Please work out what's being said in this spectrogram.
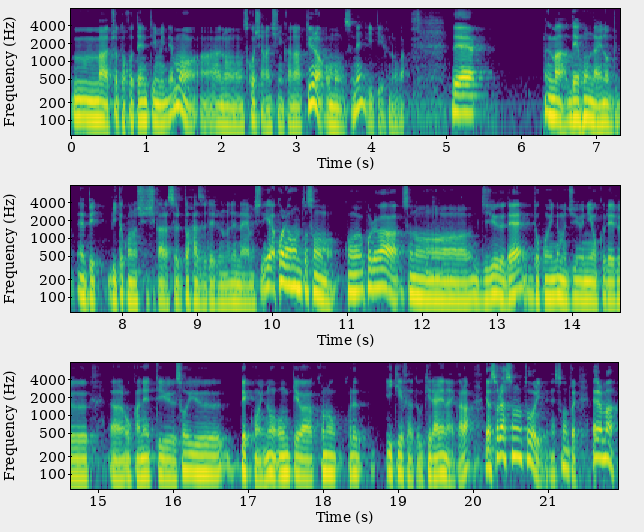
うん、まあ、ちょっと補填っていう意味でも、あの、少し安心かなっていうのは思うんですよね、ETF の方が。で、まあ、で本来のビットコインの趣旨からすると外れるので悩むしい。やこれは本当そう思う。これこれはその自由でどこにでも自由に送れるお金っていうそういうベッコインの恩恵はこのこれ ETF だと受けられないから。いやそれはその通りでね。その通り。だからま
